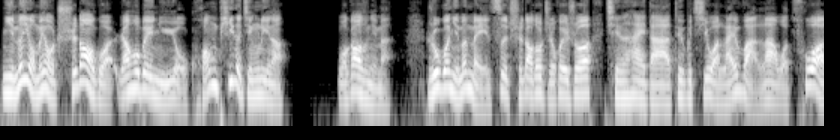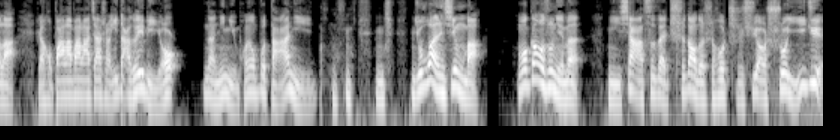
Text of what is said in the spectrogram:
你们有没有迟到过，然后被女友狂批的经历呢？我告诉你们，如果你们每次迟到都只会说“亲爱的，对不起，我来晚了，我错了”，然后巴拉巴拉加上一大堆理由，那你女朋友不打你，你你就万幸吧。我告诉你们，你下次在迟到的时候只需要说一句：“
